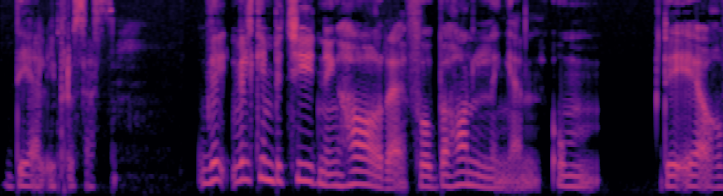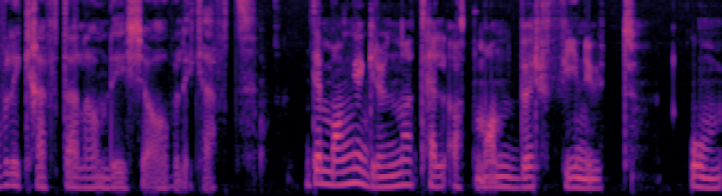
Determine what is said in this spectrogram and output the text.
del i prosessen. Hvilken betydning har det for behandlingen om det er arvelig kreft eller om det ikke er arvelig kreft? Det er mange grunner til at man bør finne ut om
